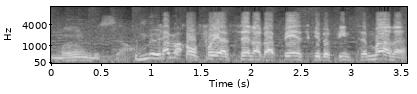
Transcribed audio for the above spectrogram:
Mano do céu. O meu... Sabe qual foi a cena da Penske do fim de semana?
